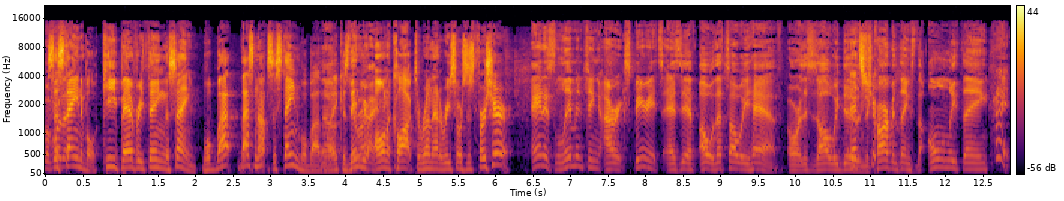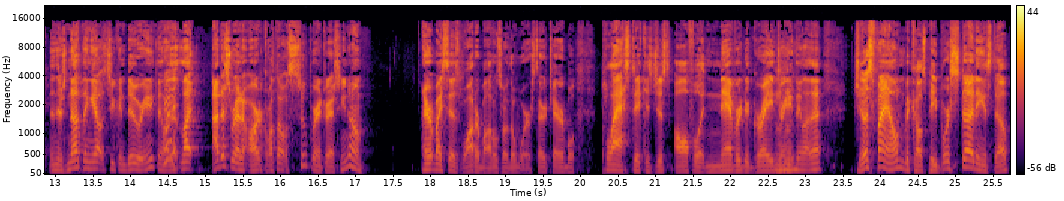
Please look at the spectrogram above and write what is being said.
On, Sustainable. Keep everything the same. Well, but that's not sustainable, by the No, way, because then you're you're on a clock to run out of resources for sure. and it's limiting our experience as if oh that's all we have or this is all we do That's and the true. carbon thing's the only thing Right. and there's nothing else you can do or anything like that like i just read an article i thought was super interesting you know everybody says water bottles are the worst they're terrible plastic is just awful it never degrades Mm-hmm. or anything like that just found because people are studying stuff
